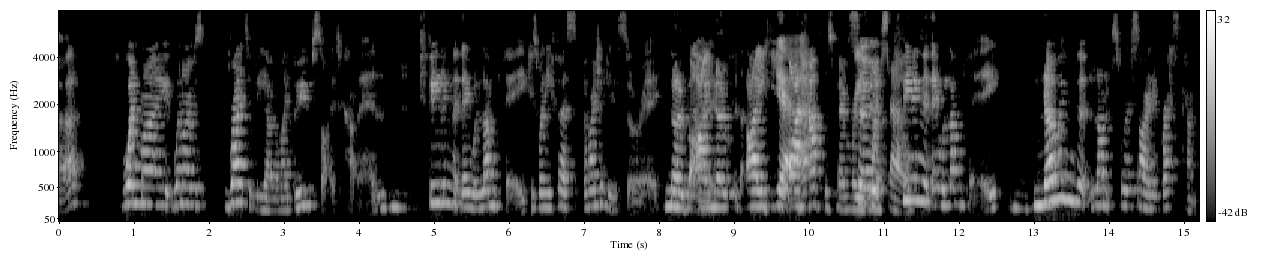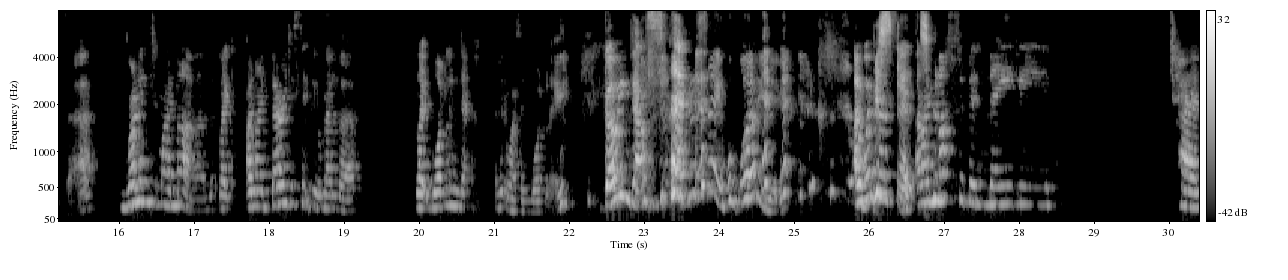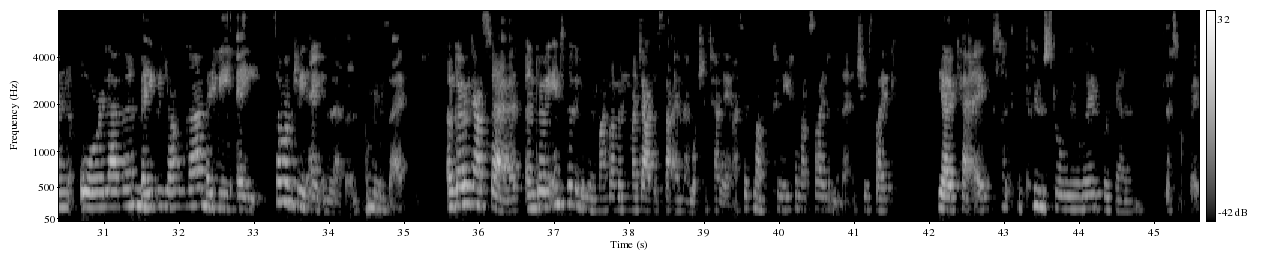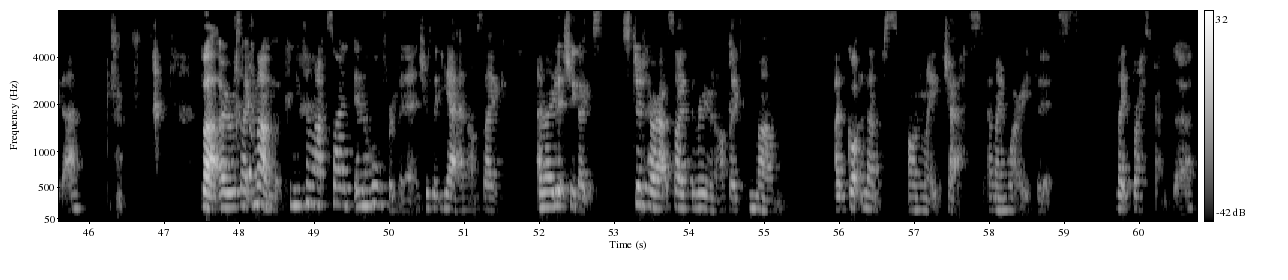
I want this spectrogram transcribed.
when my when i was relatively young and my boobs started to come in feeling that they were lumpy because when you first have I told you this story? No, but I know I Yeah. I have this memory so of myself. feeling that they were lumpy, Mm. knowing that lumps were a sign of breast cancer, running to my mum, like, and I very distinctly remember, like waddling down. I don't know why I said waddling. Going downstairs. I say, what were you? I went biscuit. downstairs and I must have been maybe ten or eleven, maybe younger, maybe Mm. eight, somewhere between eight and eleven. I'm going Mm. to say. I'm going downstairs and going into the living room. My mum and my dad were sat in there watching telly, and I said, "Mum, can you come outside a minute?" And she was like, "Yeah, okay. It's like the poo story all over again. Let's not go there." But I was like, "Mum, can you come outside in the hall for a minute?" And she was like, "Yeah." And I was like, and I literally like stood her outside the room, and I was like, "Mum, I've got lumps on my chest, and I'm worried that it's like breast cancer."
